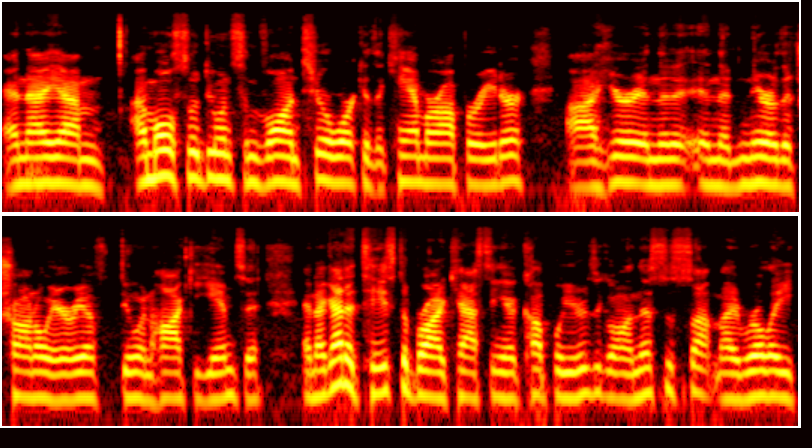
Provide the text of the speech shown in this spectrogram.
and I um I'm also doing some volunteer work as a camera operator uh, here in the in the near the Toronto area, doing hockey games, and I got a taste of broadcasting a couple years ago, and this is something I really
